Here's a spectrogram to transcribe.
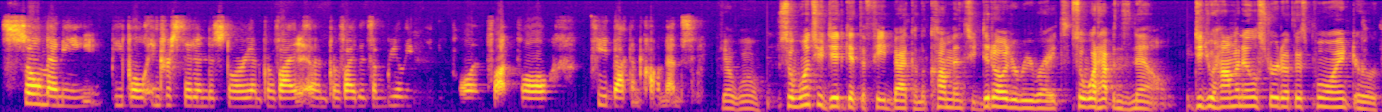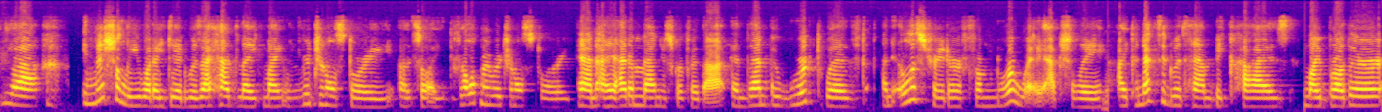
so many people interested in the story and provided and provided some really meaningful and thoughtful feedback and comments. Yeah, well. So once you did get the feedback and the comments, you did all your rewrites. So what happens now? Did you have an illustrator at this point or Yeah initially what i did was i had like my original story uh, so i developed my original story and i had a manuscript for that and then i worked with an illustrator from norway actually i connected with him because my brother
